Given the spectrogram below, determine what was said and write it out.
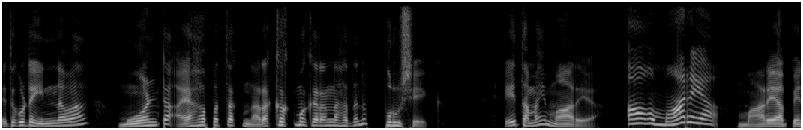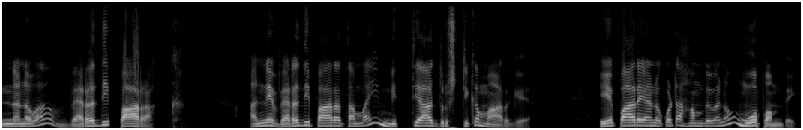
එතකොට ඉන්නවා මුවන්ට අයහපතක් නරකක්ම කරන්න හදන පුරුෂයෙක්. ඒ තමයි මාරයා. ආ මාරයා. මාරයා පෙන්නනවා වැරදි පාරක්. අන්නේ වැරදි පාර තමයි මිත්‍යා දෘෂ්ටික මාර්ගය. ඒ පාරේ යනකොට හම්බ වෙනව මුව පම්පෙක්.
